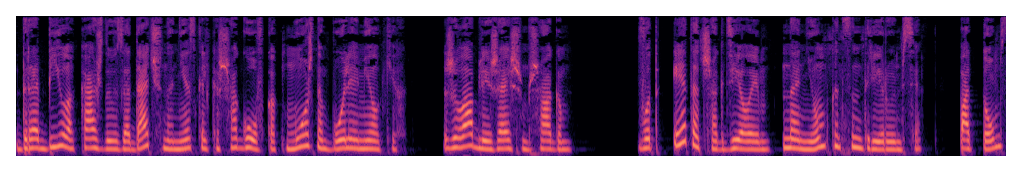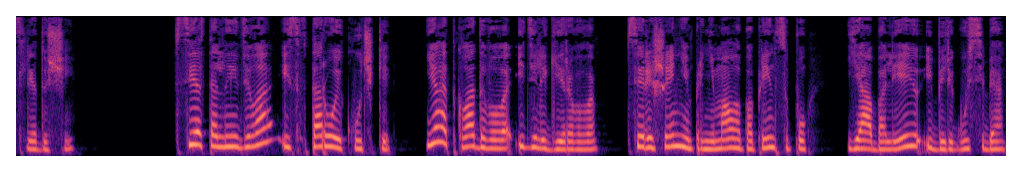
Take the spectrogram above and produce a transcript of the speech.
дробила каждую задачу на несколько шагов, как можно более мелких. Жила ближайшим шагом. Вот этот шаг делаем, на нем концентрируемся. Потом следующий. Все остальные дела из второй кучки я откладывала и делегировала, все решения принимала по принципу «я болею и берегу себя».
